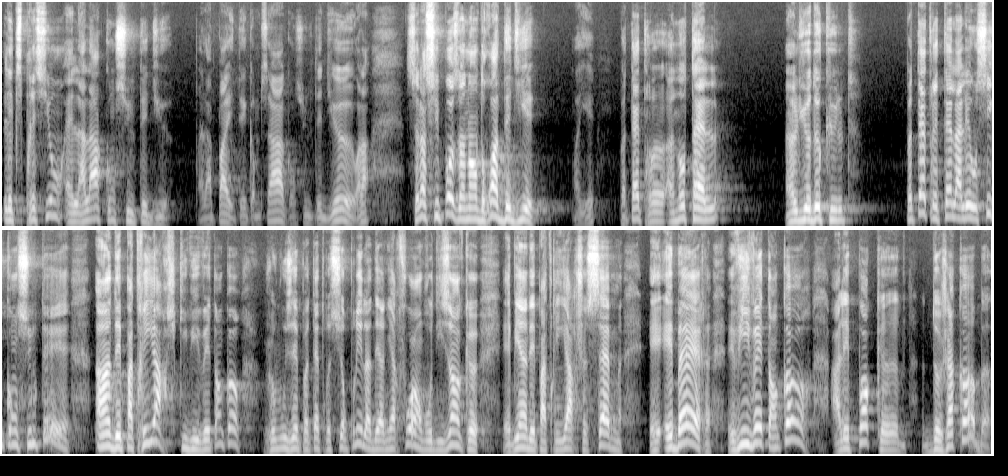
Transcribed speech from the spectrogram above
l'expression elle alla consulter Dieu. Elle n'a pas été comme ça, consulter Dieu. Cela suppose un endroit dédié, peut-être un hôtel, un lieu de culte, Peut-être est-elle allée aussi consulter un des patriarches qui vivait encore. Je vous ai peut-être surpris la dernière fois en vous disant que, eh bien, des patriarches Sem et Hébert vivaient encore à l'époque de Jacob,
